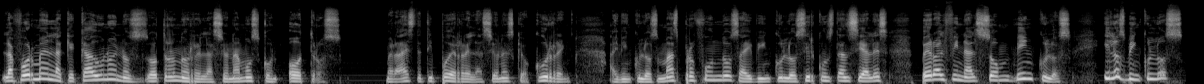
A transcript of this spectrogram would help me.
la forma en la que cada uno de nosotros nos relacionamos con otros. ¿verdad? Este tipo de relaciones que ocurren. Hay vínculos más profundos, hay vínculos circunstanciales, pero al final son vínculos. Y los vínculos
